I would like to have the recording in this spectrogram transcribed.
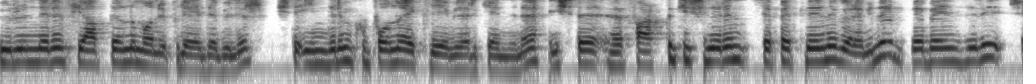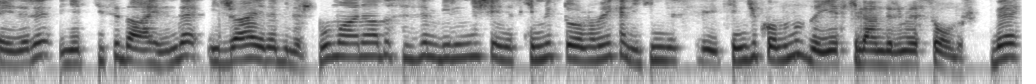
ürünlerin fiyatlarını manipüle edebilir. İşte indirim kuponu ekleyebilir kendine. İşte e, farklı kişilerin sepetlerini görebilir ve benzeri şeyleri yetkisi dahilinde icra edebilir. Bu manada sizin birinci şeyiniz kimlik doğrulamayken ikincisi, ikinci konumuz da yetkilendirilmesi olur. Ve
